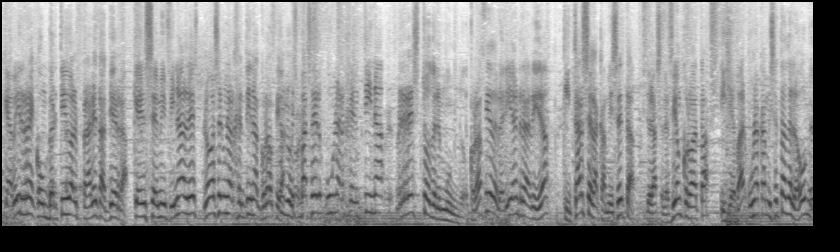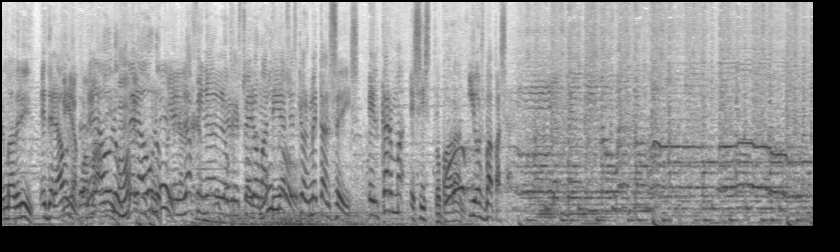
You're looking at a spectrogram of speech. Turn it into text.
Que habéis reconvertido al planeta Tierra, que en semifinales no va a ser una Argentina-Croacia, va a ser una Argentina-resto del mundo. Croacia debería en realidad quitarse la camiseta de la selección croata y llevar una camiseta de la ONU. El Madrid. De la ONU, Mira, de la Madrid. ONU, de la ONU. Y en la final lo que espero. Matías, es que os metan seis. El karma existe y os va a pasar.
